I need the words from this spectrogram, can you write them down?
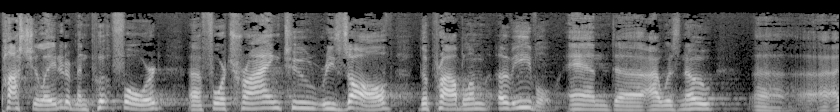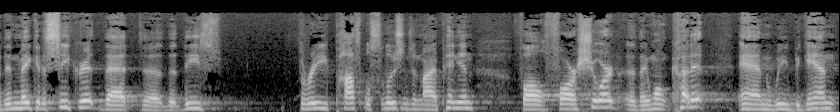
postulated or been put forward uh, for trying to resolve the problem of evil. And uh, I was no, uh, I didn't make it a secret that, uh, that these three possible solutions, in my opinion, fall far short. Uh, they won't cut it. And we began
